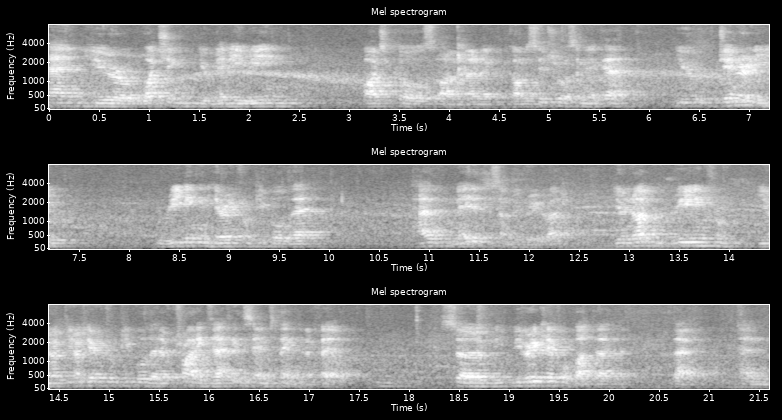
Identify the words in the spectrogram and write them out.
and you're watching, you're maybe reading articles on I don't know Sutra or something like that. You generally reading and hearing from people that have made it to some degree, right? You're not reading from, you're not, you're not hearing from people that have tried exactly the same thing and have failed. So be, very careful about that, that, and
